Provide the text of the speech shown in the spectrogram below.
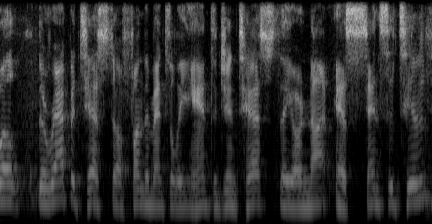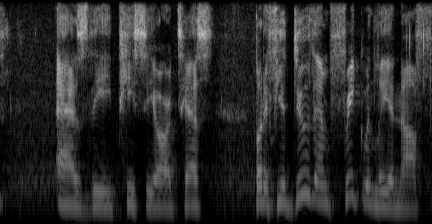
Well, the rapid tests are fundamentally antigen tests. They are not as sensitive as the PCR tests. But if you do them frequently enough,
